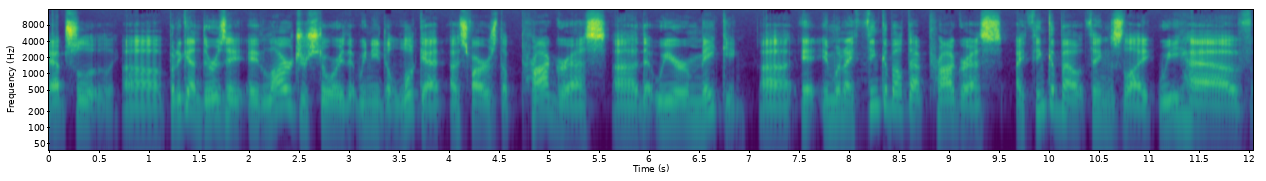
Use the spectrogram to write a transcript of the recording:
Absolutely. Uh, but again, there is a, a larger story that we need to look at as far as the progress uh, that we are making. Uh, and, and, when I think about that progress, I think about things like we have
